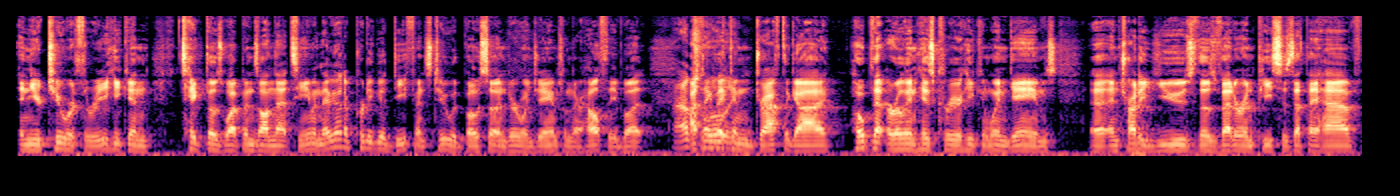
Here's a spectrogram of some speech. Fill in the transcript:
in year two or three he can take those weapons on that team. And they've got a pretty good defense too with Bosa and Derwin James when they're healthy. But Absolutely. I think they can draft a guy, hope that early in his career he can win games, uh, and try to use those veteran pieces that they have.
